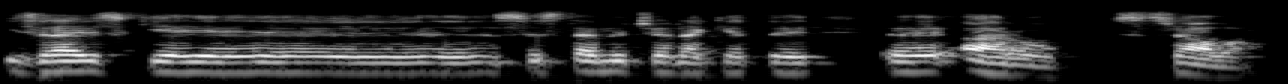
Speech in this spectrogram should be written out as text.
izraelskie systemy czy rakiety Arrow, strzała.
